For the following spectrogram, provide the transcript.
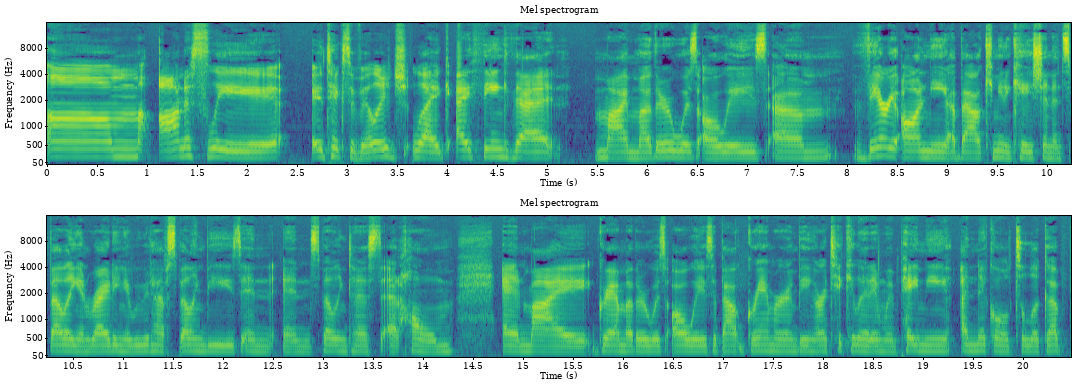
Um, honestly, it takes a village. Like I think that my mother was always um, very on me about communication and spelling and writing, and we would have spelling bees and, and spelling tests at home. And my grandmother was always about grammar and being articulate and would pay me a nickel to look up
